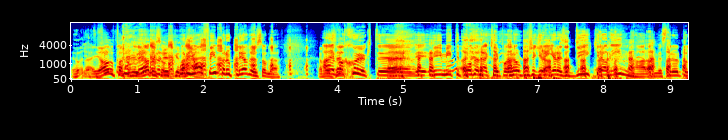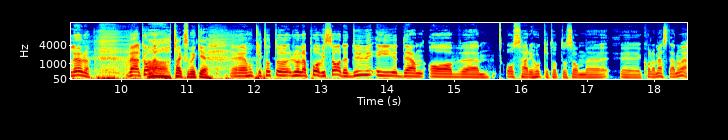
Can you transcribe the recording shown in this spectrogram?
Jag. Nej, uppfattade det. Som, både jag och Fimpen upplevde det som det. Ja, Nej vad sjukt, eh, vi, vi är mitt i podden här Kimpa, jag håller på att försöka ringa dig så dyker han in här med strul på luren. Välkommen! Ah, tack så mycket. Eh, Hockeytoto rullar på. Vi sa det, du är ju den av eh, oss här i Hockeytoto som eh, eh, kollar mest NHL.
